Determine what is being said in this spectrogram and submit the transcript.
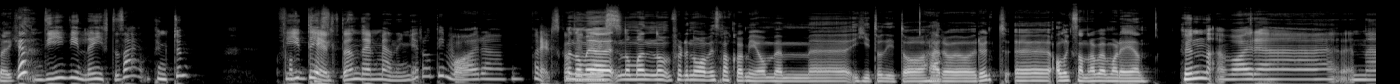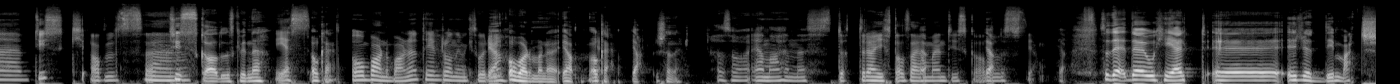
Ble ikke? De ville gifte seg. Punktum. De delte en del meninger, og de var uh, forelska, nå nå nå, for nå har vi snakka mye om hvem eh, hit og dit og her og rundt. Uh, Alexandra, hvem var det igjen? Hun var eh, en eh, tysk adels... eh, Tysk adelskvinne. Yes. Okay. Og barnebarnet til dronning Victoria. Og barnebarnet. Ja, ok. Ja, skjønner. Altså, en av hennes døtre har gifta seg med en tysk adels... Ja. Ja. Så det, det er jo helt eh, ryddig match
